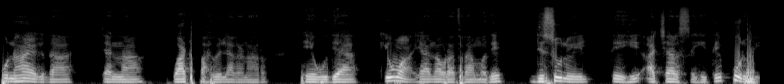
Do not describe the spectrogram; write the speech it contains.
पुन्हा एकदा त्यांना वाट पाहावी लागणार. हे उद्या किंवा ह्या नवरात्रामध्ये दिसून येईल तेही आचारसंहितेपूर्वी.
